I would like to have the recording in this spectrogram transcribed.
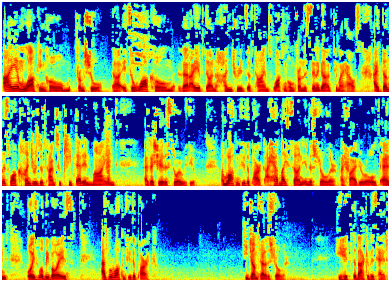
I am walking home from shul. Uh, it's a walk home that I have done hundreds of times, walking home from the synagogue to my house. I've done this walk hundreds of times, so keep that in mind as I share this story with you. I'm walking through the park. I have my son in the stroller, my five-year-old, and boys will be boys. As we're walking through the park, he jumps out of the stroller. He hits the back of his head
